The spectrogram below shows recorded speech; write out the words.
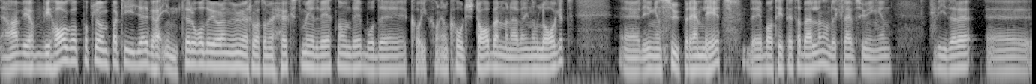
ja, vi, vi har gått på plumpar tidigare. Vi har inte råd att göra det nu. Jag tror att de är högst medvetna om det, både inom coachstaben men även inom laget. Eh, det är ju ingen superhemlighet. Det är bara att titta i tabellen och det krävs ju ingen vidare eh,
